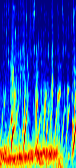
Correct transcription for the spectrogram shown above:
What?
